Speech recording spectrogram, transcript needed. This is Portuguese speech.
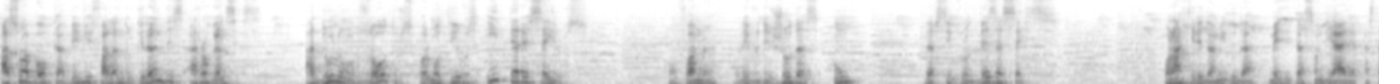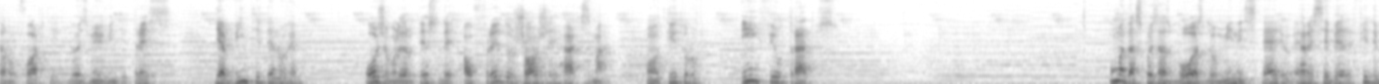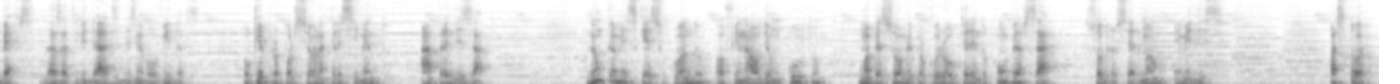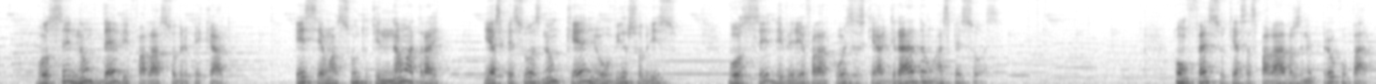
A sua boca vive falando grandes arrogâncias. Adulam os outros por motivos interesseiros. Conforme o livro de Judas 1, versículo 16. Olá, querido amigo da Meditação Diária Castelo Forte 2023, dia 20 de novembro. Hoje eu vou ler o texto de Alfredo Jorge Haxma, com o título Infiltrados. Uma das coisas boas do ministério é receber feedbacks das atividades desenvolvidas, o que proporciona crescimento, aprendizado. Nunca me esqueço quando, ao final de um culto, uma pessoa me procurou querendo conversar sobre o sermão e me disse: Pastor, você não deve falar sobre pecado. Esse é um assunto que não atrai e as pessoas não querem ouvir sobre isso. Você deveria falar coisas que agradam as pessoas. Confesso que essas palavras me preocuparam.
